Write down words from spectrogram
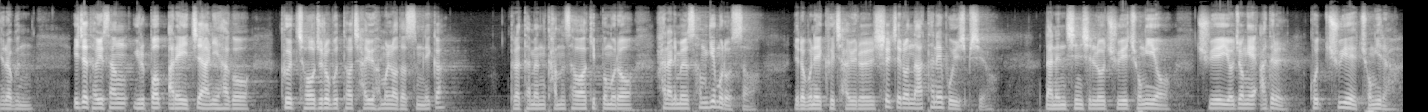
여러분, 이제 더 이상 율법 아래 있지 아니하고 그 저주로부터 자유함을 얻었습니까? 그렇다면 감사와 기쁨으로 하나님을 섬김으로써 여러분의 그 자유를 실제로 나타내 보이십시오. 나는 진실로 주의 종이요 주의 여종의 아들 곧 주의 종이라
